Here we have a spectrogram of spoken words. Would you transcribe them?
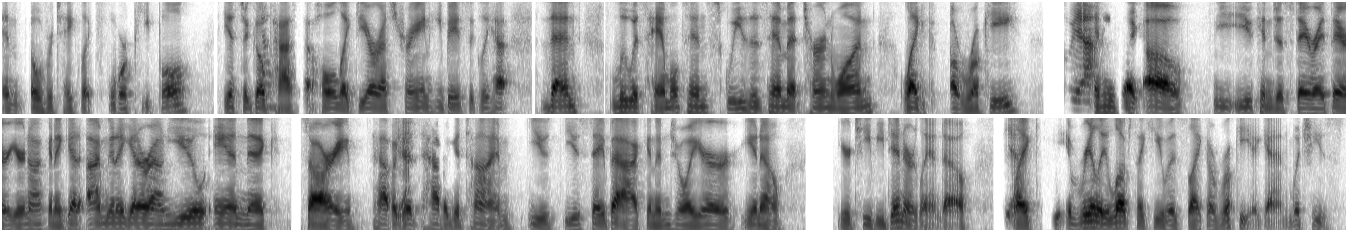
and overtake like four people he has to go yeah. past that whole like DRS train. He basically had then Lewis Hamilton squeezes him at turn one like a rookie. Oh yeah. And he's like, "Oh, you can just stay right there. You're not gonna get. I'm gonna get around you and Nick. Sorry. Have a yeah. good have a good time. You you stay back and enjoy your you know your TV dinner, Lando. Yeah. Like it really looks like he was like a rookie again, which he's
